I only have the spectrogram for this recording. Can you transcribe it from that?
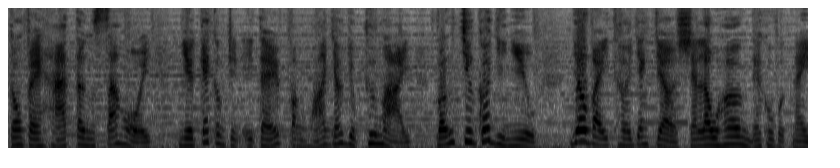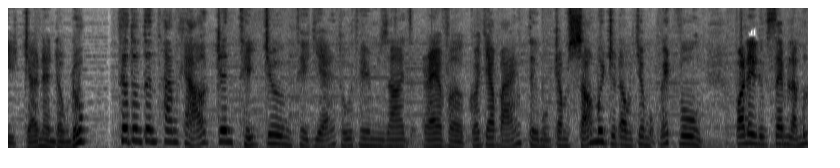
còn về hạ tầng xã hội như các công trình y tế, văn hóa, giáo dục, thương mại vẫn chưa có gì nhiều. Do vậy, thời gian chờ sẽ lâu hơn để khu vực này trở nên đông đúc. Theo thông tin tham khảo trên thị trường thì dự án Thủ Thiêm Giant River có giá bán từ 160 triệu đồng cho một mét vuông và đây được xem là mức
